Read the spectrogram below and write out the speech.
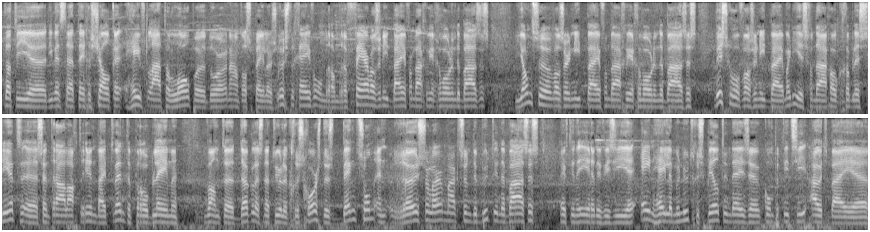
dat hij uh, die wedstrijd tegen Schalke heeft laten lopen door een aantal spelers rust te geven. Onder andere Fer was er niet bij, vandaag weer gewoon in de basis. Jansen was er niet bij, vandaag weer gewoon in de basis. Wisgerhoff was er niet bij, maar die is vandaag ook geblesseerd. Uh, centraal achterin bij Twente problemen, want uh, Douglas natuurlijk geschorst. Dus Bengtson en Reuseler maakt zijn debuut in de basis. Heeft in de eredivisie één hele minuut gespeeld in deze competitie uit bij...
